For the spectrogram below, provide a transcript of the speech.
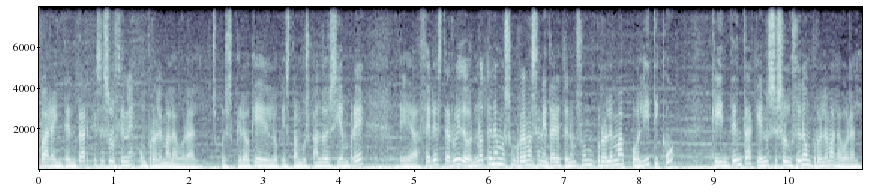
para intentar que se solucione un problema laboral. Pues creo que lo que están buscando es siempre eh, hacer este ruido. No tenemos un problema sanitario, tenemos un problema político que intenta que no se solucione un problema laboral.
